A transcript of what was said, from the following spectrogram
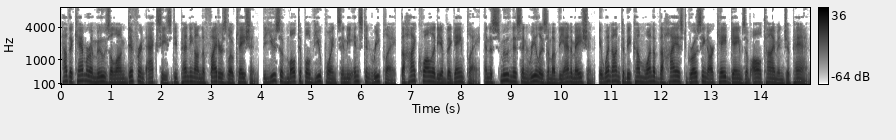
how the camera moves along different axes depending on the fighter's location, the use of multiple viewpoints in the instant replay, the high quality of the gameplay, and the smoothness and realism of the animation. It went on to become one of the highest grossing arcade games of all time in Japan.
